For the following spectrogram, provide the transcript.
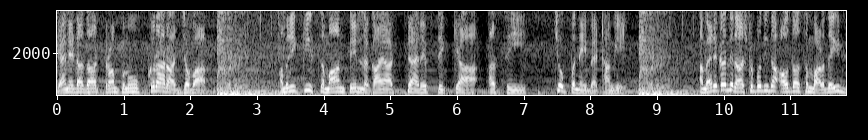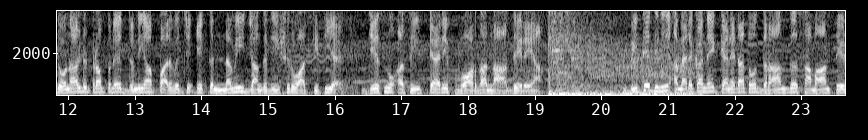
ਕੈਨੇਡਾ ਦਾ ਟਰੰਪ ਨੂੰ ਕਰਾਰਾ ਜਵਾਬ। ਅਮਰੀਕੀ ਸਮਾਨ ਤੇ ਲਗਾਇਆ ਟੈਰਿਫ ਤੇ ਕਿਹਾ ਅਸੀਂ ਚੁੱਪ ਨਹੀਂ ਬੈਠਾਂਗੇ। ਅਮਰੀਕਾ ਦੇ ਰਾਸ਼ਟਰਪਤੀ ਦਾ ਅਹੁਦਾ ਸੰਭਾਲਦੇ ਹੀ ਡੋਨਾਲਡ ਟਰੰਪ ਨੇ ਦੁਨੀਆ ਭਰ ਵਿੱਚ ਇੱਕ ਨਵੀਂ ਜੰਗ ਦੀ ਸ਼ੁਰੂਆਤ ਕੀਤੀ ਹੈ, ਜਿਸ ਨੂੰ ਅਸੀਂ ਟੈਰਿਫ ਵਾਰ ਦਾ ਨਾਂ ਦੇ ਰਹੇ ਹਾਂ। ਬੀਤੇ ਦਿਨੀ ਅਮਰੀਕਾ ਨੇ ਕੈਨੇਡਾ ਤੋਂ ਦਰਾਮਦ ਸਾਮਾਨ ਤੇ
